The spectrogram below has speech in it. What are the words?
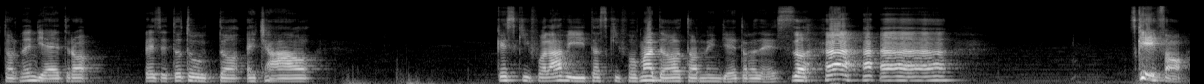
Torno indietro resetto tutto e ciao. Che schifo la vita, schifo Madò, torno indietro adesso. schifo!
